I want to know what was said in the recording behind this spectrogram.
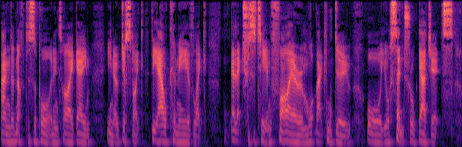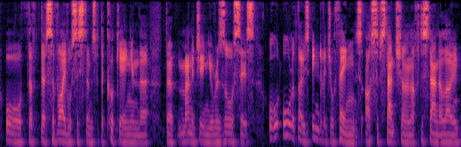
and enough to support an entire game. You know, just like the alchemy of like electricity and fire and what that can do, or your central gadgets, or the the survival systems with the cooking and the the managing your resources. All, all of those individual things are substantial enough to stand alone,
